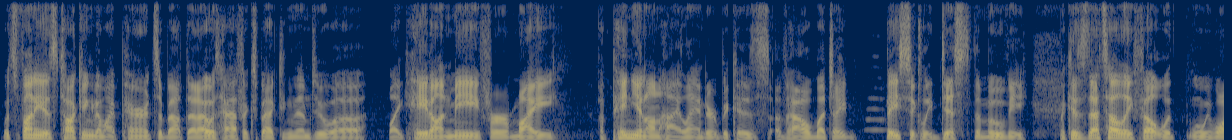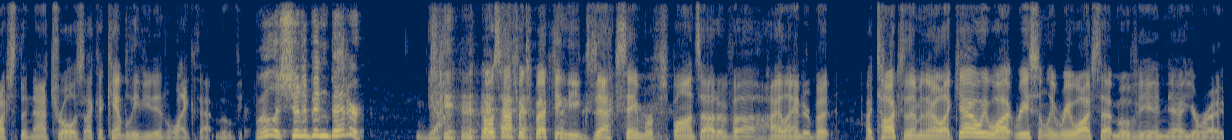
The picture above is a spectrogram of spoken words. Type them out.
What's funny is talking to my parents about that. I was half expecting them to uh like hate on me for my opinion on Highlander because of how much I basically dissed the movie because that's how they felt with when we watched The Natural. It's like I can't believe you didn't like that movie. well, it should have been better. Yeah. I was half expecting the exact same response out of uh, Highlander, but I talked to them and they're like, "Yeah, we wa- recently rewatched that movie, and yeah, you're right."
